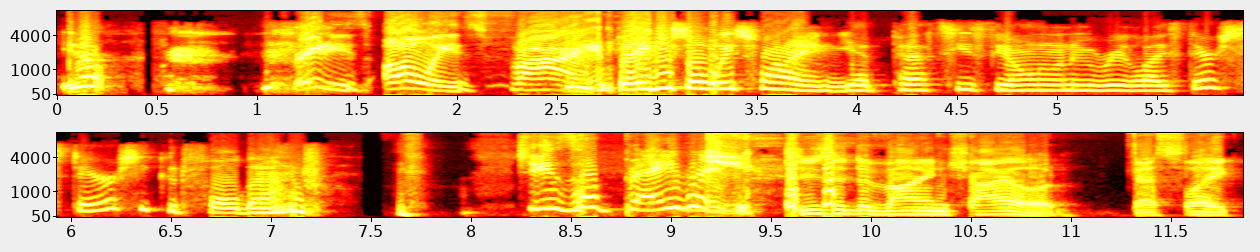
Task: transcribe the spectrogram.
you know, Brady's Brady's always fine. Brady's always fine, yet Patsy's the only one who realized there's stairs he could fall down. She's a baby. She's a divine child. That's like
